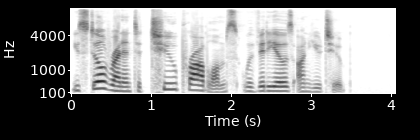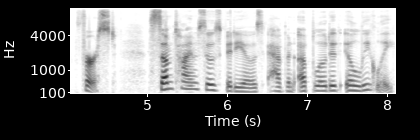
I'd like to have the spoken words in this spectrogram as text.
you still run into two problems with videos on YouTube. First, sometimes those videos have been uploaded illegally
